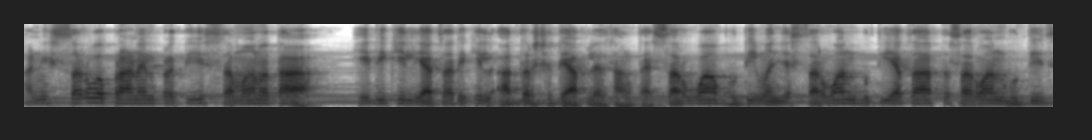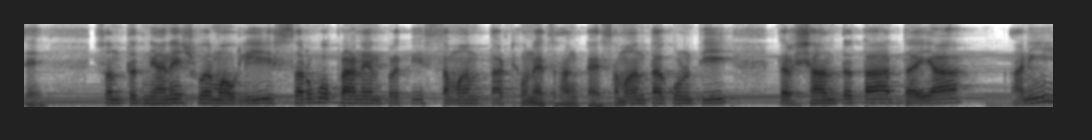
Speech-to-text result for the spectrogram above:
आणि सर्व प्राण्यांप्रती समानता हे देखील याचा देखील आदर्श ते आपल्याला सांगताय सर्वाभूती म्हणजे सर्वांभूती याचा अर्थ सर्वांभूतीच आहे. संत ज्ञानेश्वर माऊली सर्व प्राण्यांप्रती समानता ठेवण्याचं सांगताय समानता कोणती? तर शांतता दया आणि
